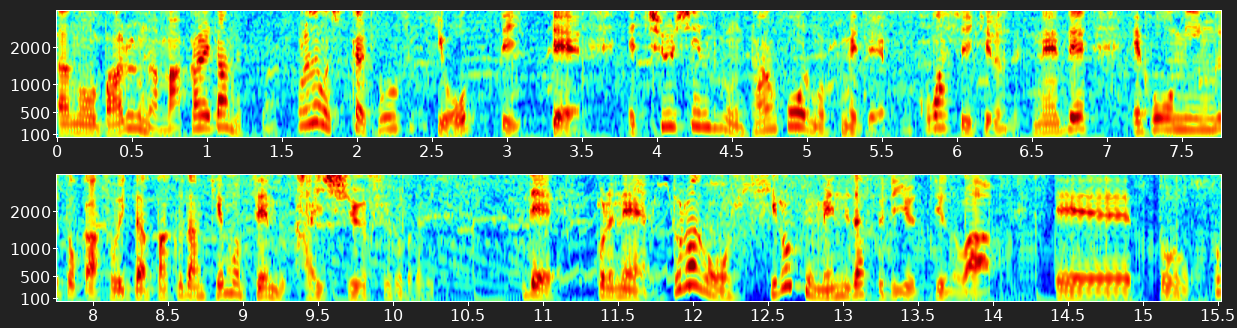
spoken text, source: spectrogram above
あのバルーンが巻かれたんですけども、それでもしっかり投石機を折っていって、え中心部分、タウンホールも含めて壊していけるんですね。で、えホーミングとかそういった爆弾系も全部回収することができる。で、これね、ドラゴンを広く面で出す理由っていうのは、えー、っと、細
